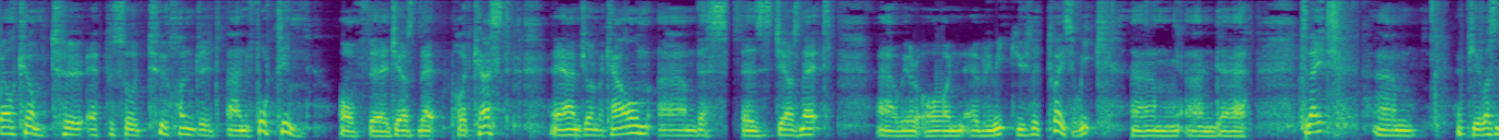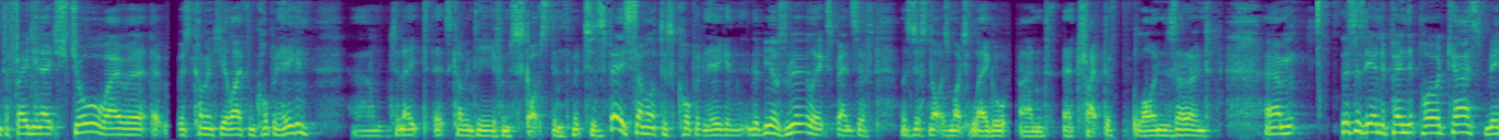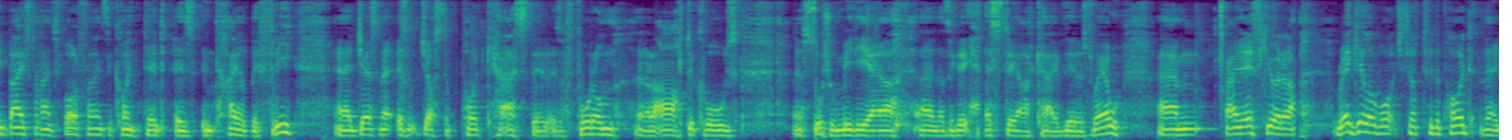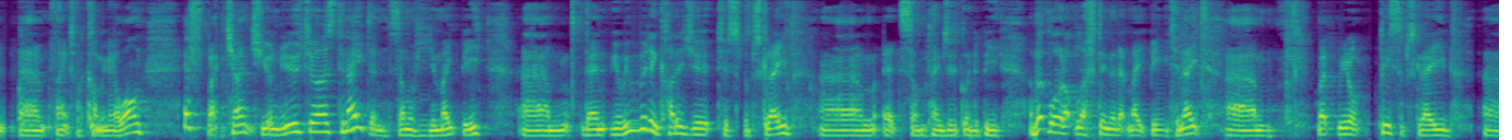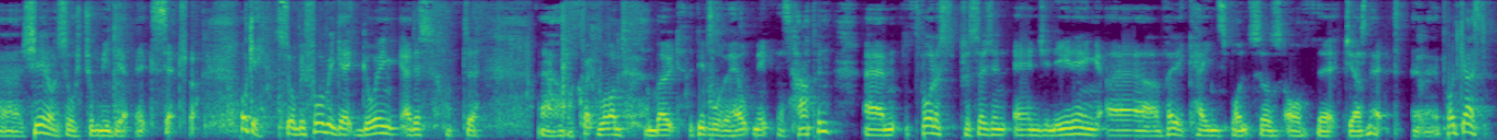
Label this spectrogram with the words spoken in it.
welcome to episode 214 of the Gersnet podcast. Uh, I'm John McCallum. Um, this is Gersnet. Uh, we're on every week, usually twice a week. Um, and uh, tonight, um, if you listen to Friday night's show, I, it was coming to you live from Copenhagen. Um, tonight it's coming to you from Scotstoun, which is very similar to Copenhagen. The beer's really expensive. There's just not as much Lego and attractive blondes around. This is the independent podcast made by fans for fans. The content is entirely free. Uh, Gersnet isn't just a podcast. There is a forum. There are articles, uh, social media, and there's a great history archive there as well. Um, and if you're a regular watcher to the pod, then um, thanks for coming along. If by chance you're new to us tonight, and some of you might be, um, then we would encourage you to subscribe. Um, it sometimes is going to be a bit more uplifting than it might be tonight. Um, but you know, please subscribe, uh, share on social media, etc. Okay, so before we get going, I just want to uh, a quick word about the people who helped make this happen. Um, Forest Precision Engineering uh, are very kind sponsors of the Gersnet uh, podcast.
